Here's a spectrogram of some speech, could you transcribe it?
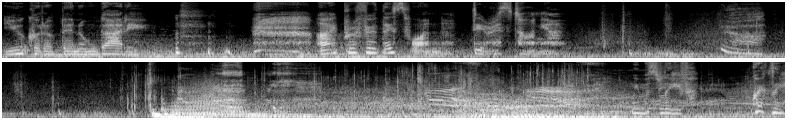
you could have been Umgadi. I prefer this one, dearest Tanya. We must leave. Quickly.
